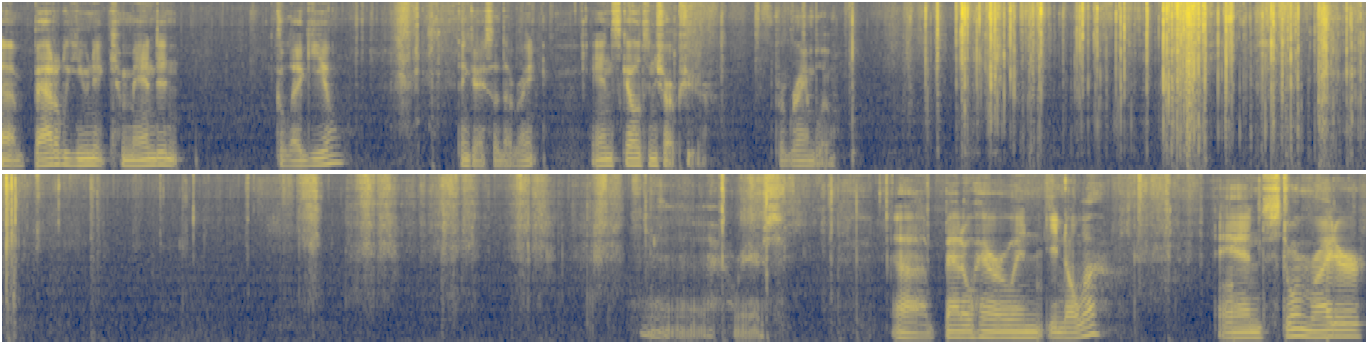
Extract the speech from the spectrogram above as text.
Uh, Battle Unit Commandant Glegio. I think I said that right. And Skeleton Sharpshooter for Granblue. Uh, rares. Uh, Battle Heroine Enola and Storm Rider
